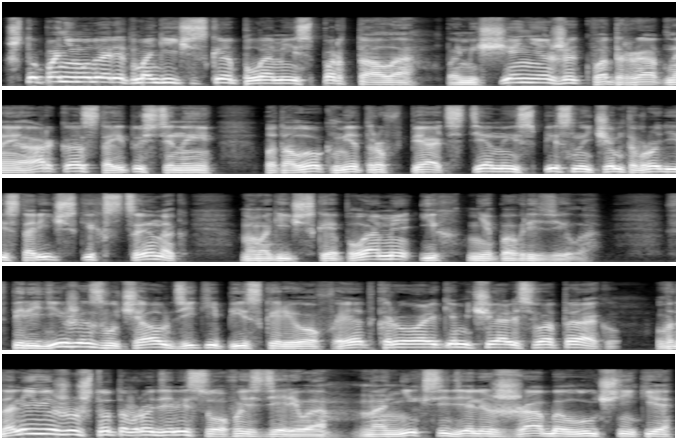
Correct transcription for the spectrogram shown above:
что по ним ударит магическое пламя из портала. Помещение же, квадратная арка, стоит у стены. Потолок метров пять, стены исписаны чем-то вроде исторических сценок, но магическое пламя их не повредило. Впереди же звучал дикий писк и рев, от кролики мчались в атаку. Вдали вижу что-то вроде лесов из дерева. На них сидели жабы-лучники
